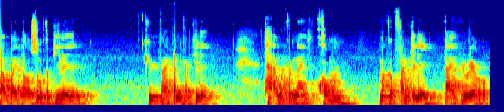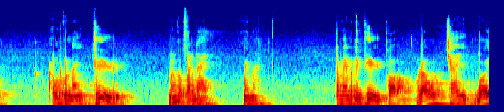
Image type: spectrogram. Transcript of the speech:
เอาไปต่อสู้กับกิเลสคือฟาดฟันกับกิเลสถ้าอาวุธคนไหนคม มันก็ฟันกิเลสได้เร็ว อาวุธคนไหนทื่อมันก็ฟันได้ไม่มากทำไมมันถึงทื่อเพราะเราใช้บ่อย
